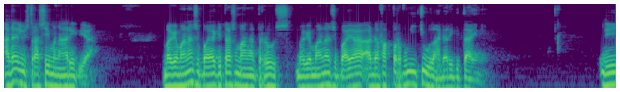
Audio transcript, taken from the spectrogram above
Ada ilustrasi menarik ya. Bagaimana supaya kita semangat terus, bagaimana supaya ada faktor pemicu lah dari kita ini. Di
